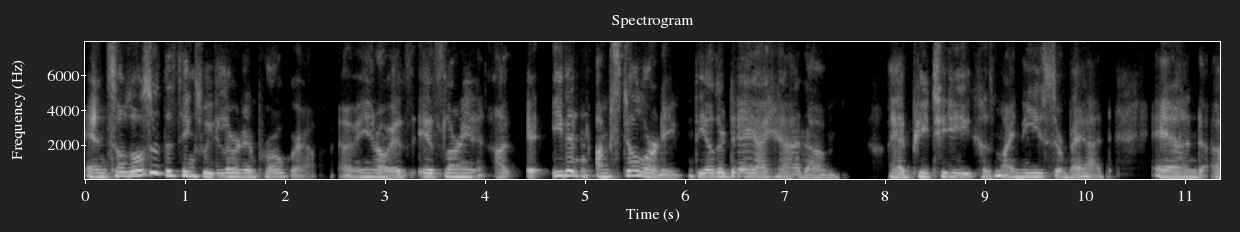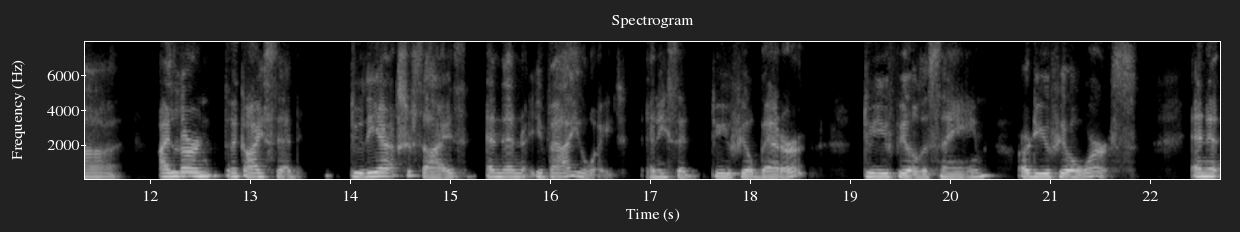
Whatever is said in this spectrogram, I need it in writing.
And so those are the things we learn in program. I mean, you know, it's it's learning. Uh, it, even I'm still learning. The other day I had um, I had PT because my knees are bad, and uh, I learned. The guy said, "Do the exercise and then evaluate." And he said, "Do you feel better? Do you feel the same, or do you feel worse?" And it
